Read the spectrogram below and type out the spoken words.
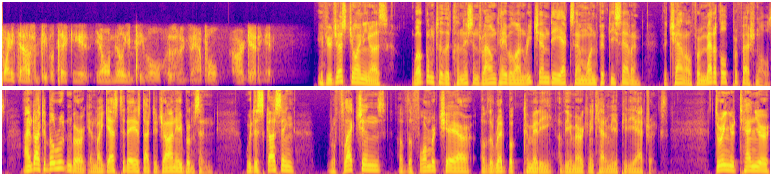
20,000 people taking it, you know, a million people, as an example, are getting it. If you're just joining us, welcome to the Clinicians Roundtable on ReachMD XM 157, the channel for medical professionals. I'm Dr. Bill Rutenberg, and my guest today is Dr. John Abramson. We're discussing reflections of the former chair of the Red Book Committee of the American Academy of Pediatrics. During your tenure,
